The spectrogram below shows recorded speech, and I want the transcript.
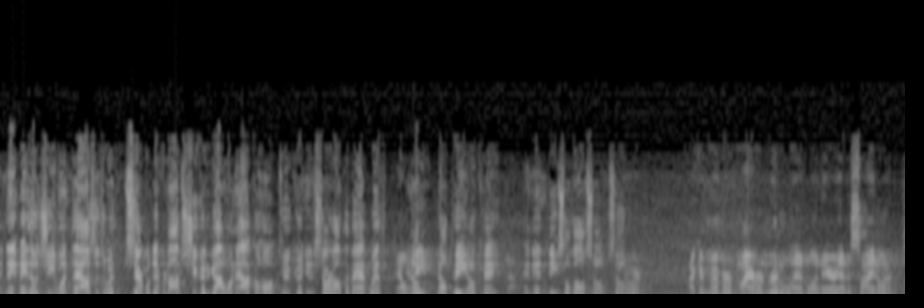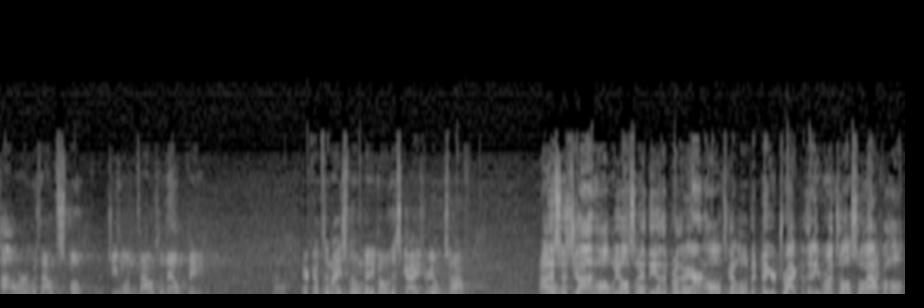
And they made those G1000s with several different options. You could have got one alcohol too, couldn't you, to start off the bat with? LP. And, LP, okay. And then diesel also. So Sure. I can remember Myron Riddle had one here. It had a sign on it, power without smoke, the G1000 LP. So here comes a nice little Mini Mo. This guy's real tough. Now, this is John Hall. We also had the other brother, Aaron Hall. It's got a little bit bigger tractor that he runs also alcohol.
